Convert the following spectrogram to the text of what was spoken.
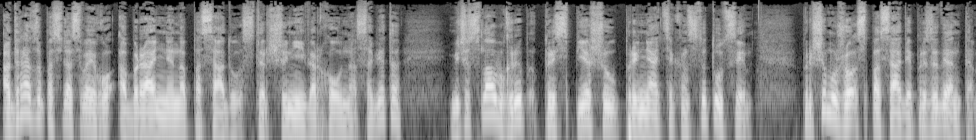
Адразу пасля свайго абрання на пасаду старшыні вярхоўнага савета Мечыслав Грыб прыспешыў прыняцце канстытуцыі, прычым ужо з пасады прэзідэнта.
